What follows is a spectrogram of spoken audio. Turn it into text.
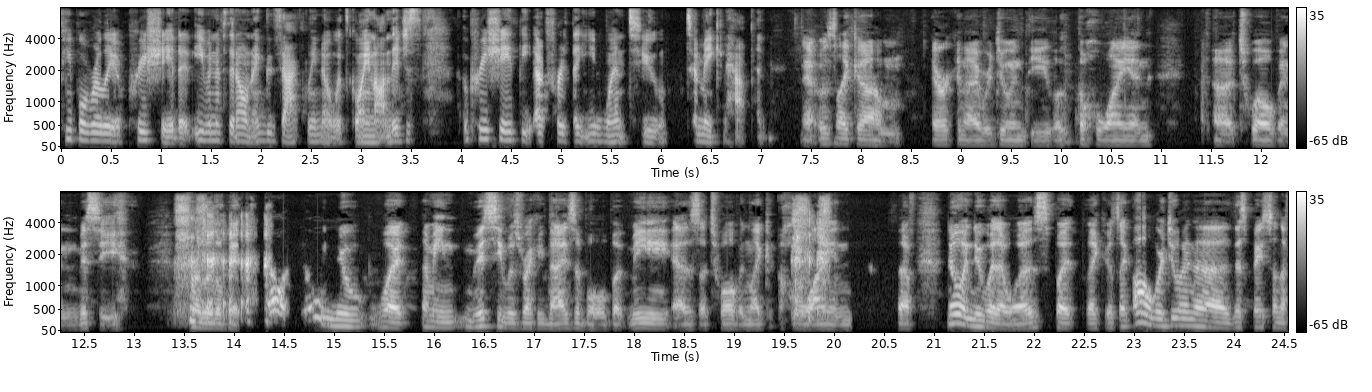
people really appreciate it, even if they don't exactly know what's going on. They just appreciate the effort that you went to to make it happen. Yeah, it was like um, Eric and I were doing the the Hawaiian uh, twelve and Missy for a little bit. no, no one knew what I mean. Missy was recognizable, but me as a twelve and like Hawaiian stuff, no one knew what it was. But like it was like, oh, we're doing uh, this based on a,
